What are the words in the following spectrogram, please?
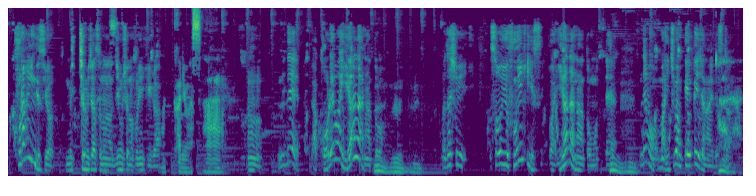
暗いんですよ。めっちゃめちゃその事務所の雰囲気が。わかります。はうん。で、あこれは嫌だなと。い。うんうん私、そういう雰囲気は嫌だなと思って、うん。うんでも、まあ一番ペーペーじゃないですか。はいはい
